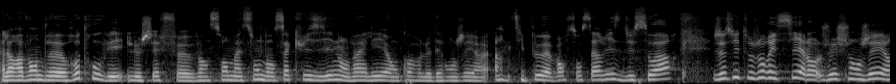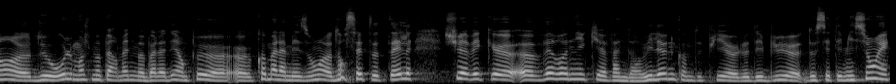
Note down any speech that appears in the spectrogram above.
Alors avant de retrouver le chef Vincent Masson dans sa cuisine, on va aller encore le déranger un petit peu avant son service du soir. Je suis toujours ici, alors je vais changer hein, de hall. Moi je me permets de me balader un peu euh, euh, comme à la maison euh, dans cet hôtel. Je suis avec Véronique van der Wielen comme depuis le début de cette émission et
